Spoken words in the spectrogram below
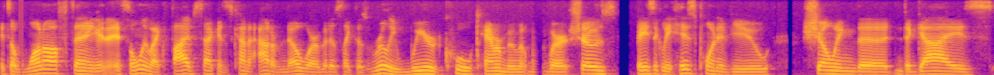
it's a one-off thing. It's only like five seconds. It's kind of out of nowhere, but it's like this really weird, cool camera movement where it shows basically his point of view, showing the the guys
